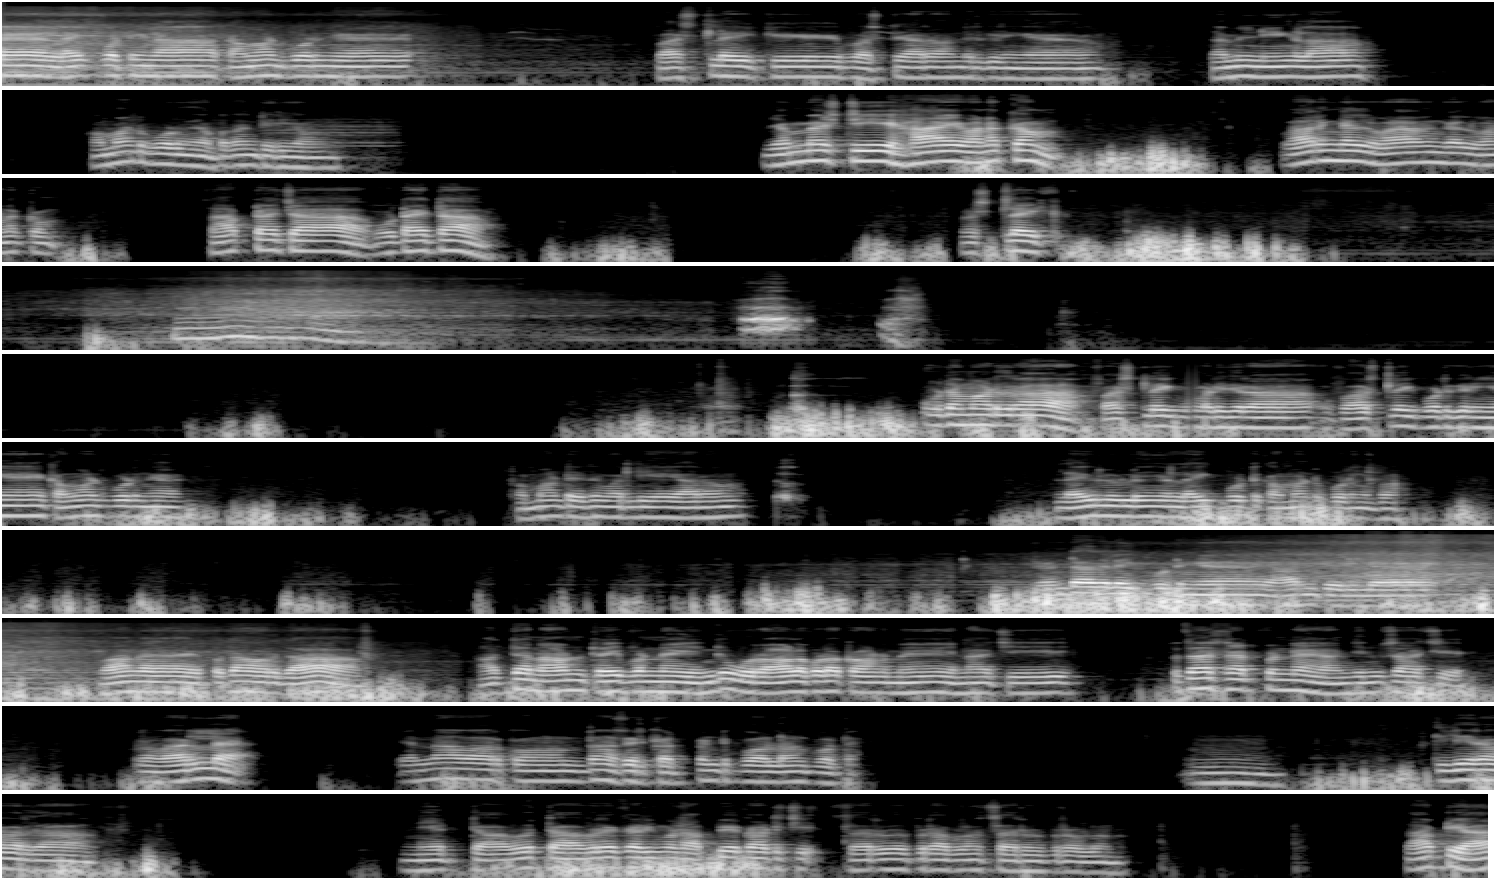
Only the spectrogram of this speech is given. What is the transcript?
வந்திருக்கீங்களா கமெண்ட் போடுங்க. ஃபஸ்ட் லைக்கு ஃபஸ்ட்டு யாரோ வந்திருக்கிறீங்க? தமிழ் நீங்களா? கமெண்ட் போடுங்க அப்போ தான் தெரியும் எம்எஸ்டி ஹாய் வணக்கம். வாருங்கள் வாருங்கள் வணக்கம். சாப்பிட்டாச்சா? ஊட்டாயிட்டா ஃபஸ்ட் லைக் ಊಟ ಮಾಡಿದ್ರಾ ಫಸ್ಟ್ ಲೈಕ್ ಮಾಡಿದ್ದೀರಾ ಫಸ್ಟ್ லைக் போட்டுக்கிறீங்க கமெண்ட் போடுங்க கமெண்ட் எதுவும் வரலையே யாரும் லைவில் உள்ளவங்க லைக் போட்டு கமெண்ட் போடுங்கப்பா ரெண்டாவது லைக் போட்டுங்க யாருன்னு தெரியல வாங்க இப்போ தான் வருதா அதான் நானும் ட்ரை பண்ணேன் எங்கே ஒரு ஆளை கூட காணுமே என்னாச்சு இப்போ தான் ஸ்டார்ட் பண்ணேன். அஞ்சு நிமிஷம் ஆச்சு. அப்புறம் வரல. என்னவாக இருக்கும்னு தான் சரி கட் பண்ணிட்டு போடலான்னு போட்டேன். ம். கிளியராக வருதா? நெட் டவர் டவரே கிடைக்க மாட்டேன். அப்பயே காட்டுச்சு. சர்வர் ப்ராப்ளம் சர்வர் ப்ராப்ளம் சாப்பிட்டியா?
